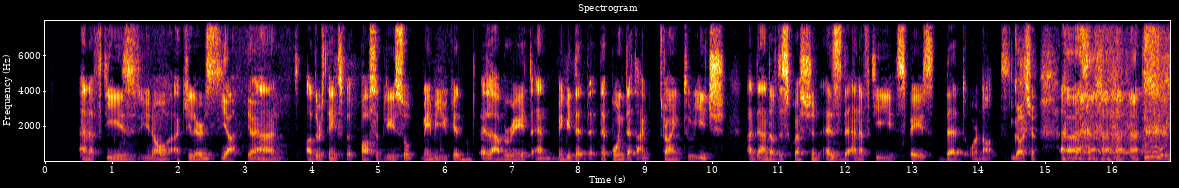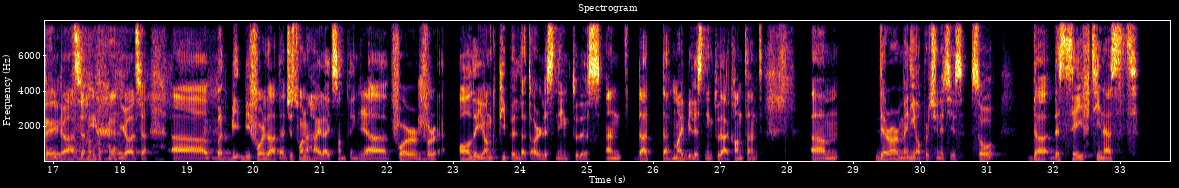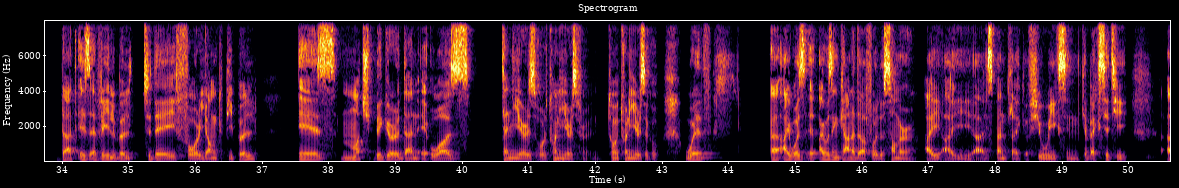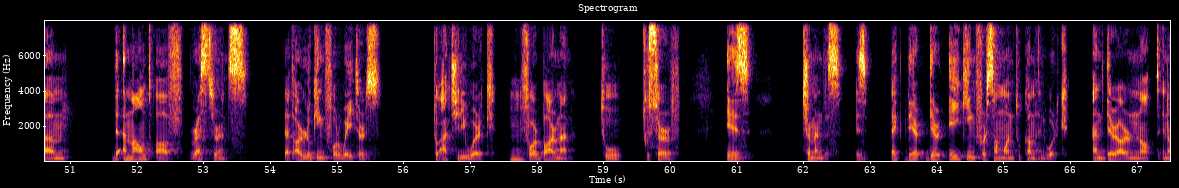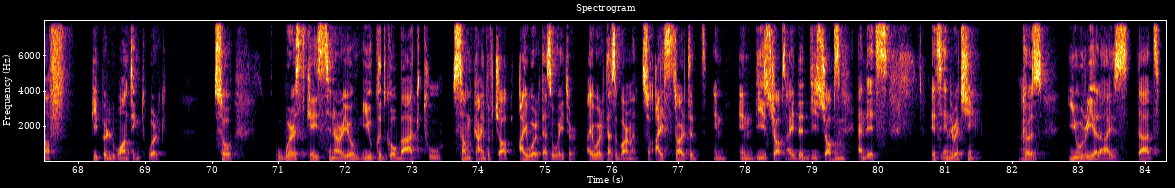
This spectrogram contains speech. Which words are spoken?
NFTs, you know, killers. Yeah. Yeah. And other things, but possibly. So maybe you could elaborate and maybe the, the, the point that I'm trying to reach at the end of this question is the NFT space dead or not? Gotcha. Uh, Very gotcha. gotcha. Uh, but be, before that, I just want to highlight something Yeah. uh, for for all the young people that are listening to this and that that might be listening to that content. Um, there are many opportunities. So the the safety nest that is available today for young people is much bigger than it was 10 years or 20 years fr- 20 years ago with uh, I was I was in Canada for the summer. I, I I spent like a few weeks in Quebec City. Um, the amount of restaurants that are looking for waiters to actually work, Mhm. for barman to to serve, is tremendous. Is like they're they're aching for someone to come and work, and there are not enough people wanting to work. So worst case scenario, you could go back to some kind of job. I worked as a waiter. I worked as a barman. So I started in, in these jobs. I did these jobs mm-hmm. and it's, it's enriching because you realize that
